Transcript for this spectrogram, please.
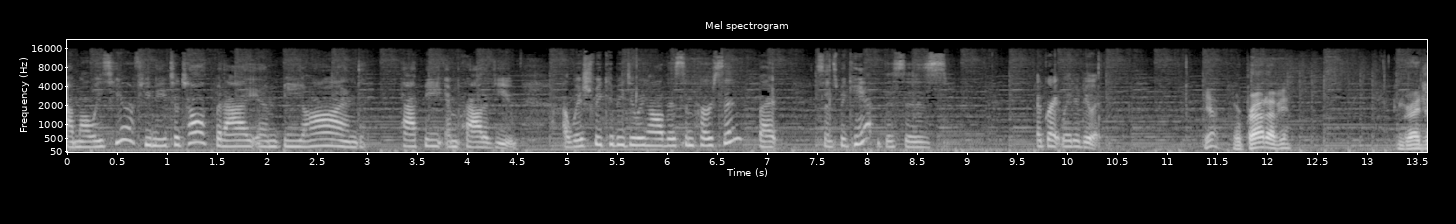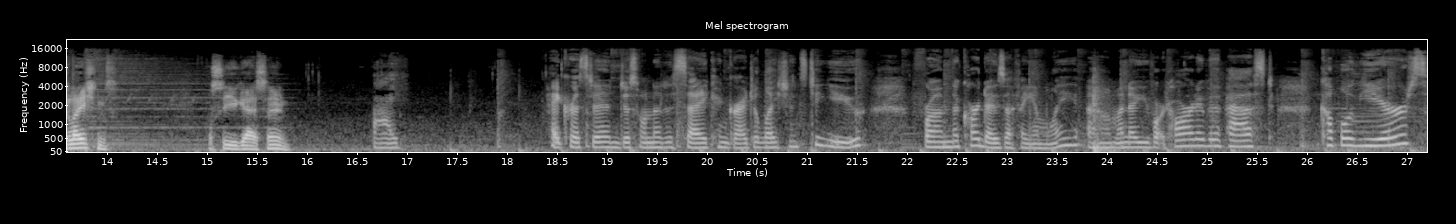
I'm always here if you need to talk, but I am beyond happy and proud of you. I wish we could be doing all this in person, but since we can't, this is a great way to do it. Yeah, we're proud of you. Congratulations. We'll see you guys soon. Bye. Hey, Kristen, just wanted to say congratulations to you from the Cardoza family. Um, I know you've worked hard over the past couple of years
